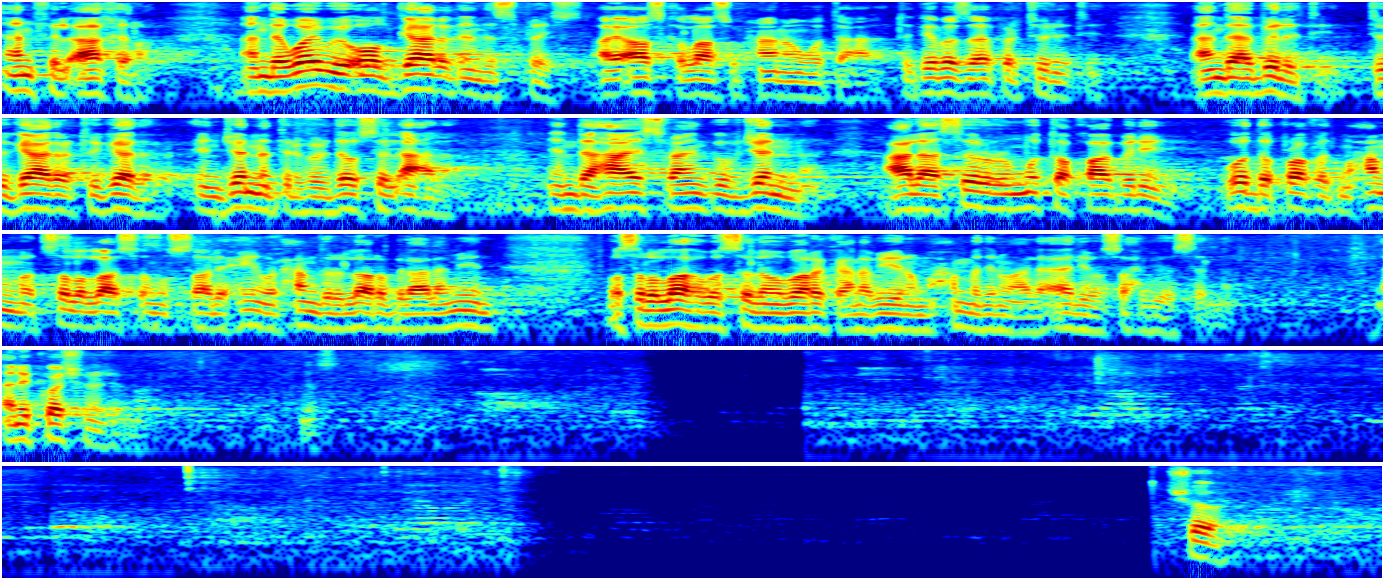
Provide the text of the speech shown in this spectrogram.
and fil akhirah. And the way we all gathered in this place, I ask Allah subhanahu wa ta'ala to give us the opportunity and the ability to gather together in Jannah al-Firdaus al-A'la, in the highest rank of Jannah, ala sirr mutaqabirin, with the Prophet Muhammad sallallahu alaihi wasallam salihin, walhamdulillah rabbil alameen. وصلى الله وسلم وبارك على نبينا محمد وعلى آله وصحبه وسلم. Any question, يا جماعة? Yes. Sure,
